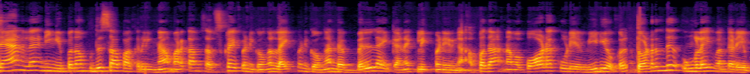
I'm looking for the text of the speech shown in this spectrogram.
சேனலை நீங்க இப்பதான் புதுசா பாக்குறீங்கன்னா மறக்காம சப்ஸ்கிரைப் பண்ணிக்கோங்க லைக் பண்ணிக்கோங்க. அந்த பெல் ஐக்கானை கிளிக் பண்ணிருங்க. அப்போதான் நம்ம போடக்கூடிய வீடியோக்கள் தொடர்ந்து உங்களை வந்தடையும்.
